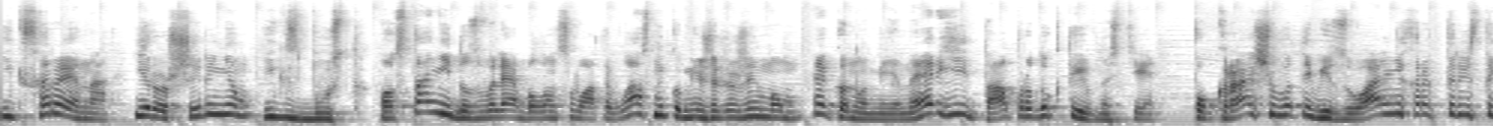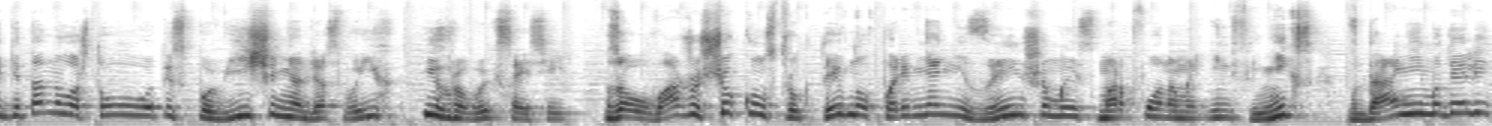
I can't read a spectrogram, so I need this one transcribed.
X-Arena і розширенням X-Boost. Останній дозволяє балансувати власнику між режимом економії енергії та продуктивності, покращувати візуальні характеристики та налаштовувати сповіщення для своїх ігрових сесій. Зауважу, що конструктивно в порівнянні з іншими смартфонами Infinix в даній моделі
